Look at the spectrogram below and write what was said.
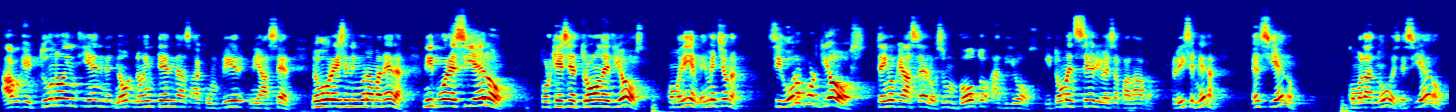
algo que tú no entiendes, no, no entiendas a cumplir ni a hacer. No juréis en ninguna manera, ni por el cielo, porque es el trono de Dios. Como dije, me menciona, si juro por Dios, tengo que hacerlo. Es un voto a Dios. Y toma en serio esa palabra. Pero dice, mira, el cielo, como las nubes, el cielo.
